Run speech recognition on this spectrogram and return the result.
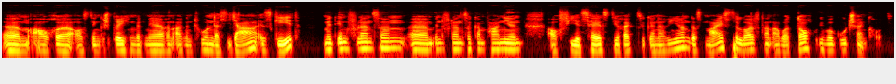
ähm, auch äh, aus den Gesprächen mit mehreren Agenturen, dass ja, es geht mit Influencern, ähm, Influencer-Kampagnen, auch viel Sales direkt zu generieren. Das meiste läuft dann aber doch über Gutscheincodes.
